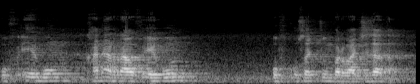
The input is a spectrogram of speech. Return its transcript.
uf eeguun kanarraa uf eeguun uf qusachuun barbaachisaa ta'a.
